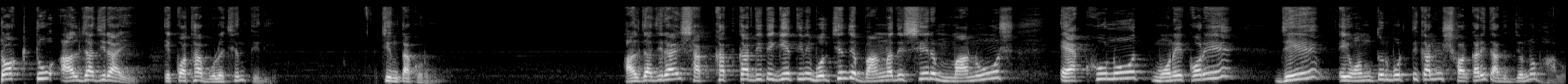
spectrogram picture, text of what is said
টক টু আল জাজিরায় এ কথা বলেছেন তিনি। চিন্তা করুন। আল জাজিরায় সাক্ষাৎকার দিতে গিয়ে তিনি বলছেন যে, বাংলাদেশের মানুষ এখনও মনে করে যে, এই অন্তর্বর্তীকালীন সরকারই তাদের জন্য ভালো।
